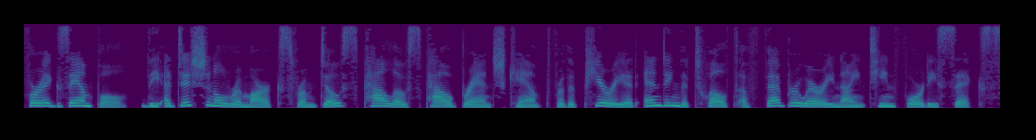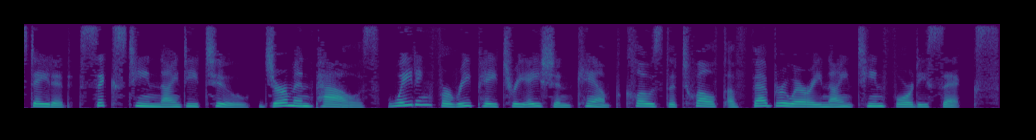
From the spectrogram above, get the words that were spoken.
For example, the additional remarks from Dos Palos POW branch camp for the period ending 12 February 1946 stated 1692 German POWs waiting for repatriation camp closed 12 February 1946.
